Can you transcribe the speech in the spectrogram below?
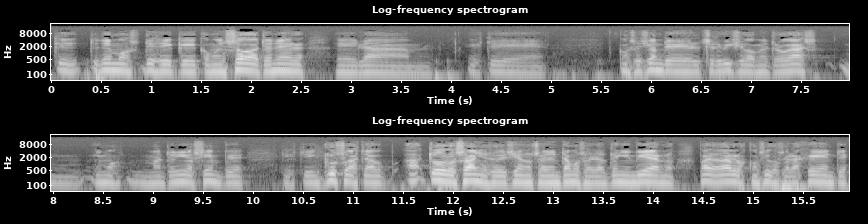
que tenemos desde que comenzó a tener la este, concesión del servicio Metrogas mm, hemos mantenido siempre, este, incluso hasta todos los años, yo decía, nos alentamos al otoño-invierno para dar los consejos a la gente,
